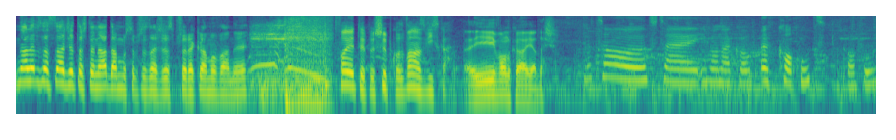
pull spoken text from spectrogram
No ale w zasadzie też ten Adam, muszę przyznać, że jest przereklamowany. Twoje typy, szybko, dwa nazwiska. I Iwonka Jadaś. No co tutaj Iwona Ko e, Kochut. Kochut.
